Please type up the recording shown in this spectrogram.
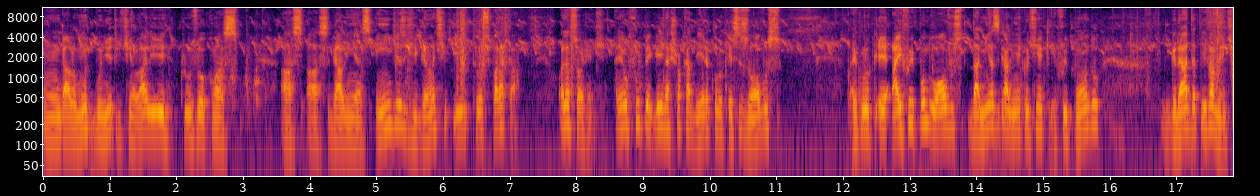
Um galo muito bonito que tinha lá, ele cruzou com as, as, as galinhas índias gigantes e trouxe para cá. Olha só, gente. Aí eu fui, peguei na chocadeira, coloquei esses ovos. Aí, coloquei, aí fui pondo ovos das minhas galinhas que eu tinha aqui. Fui pondo gradativamente.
